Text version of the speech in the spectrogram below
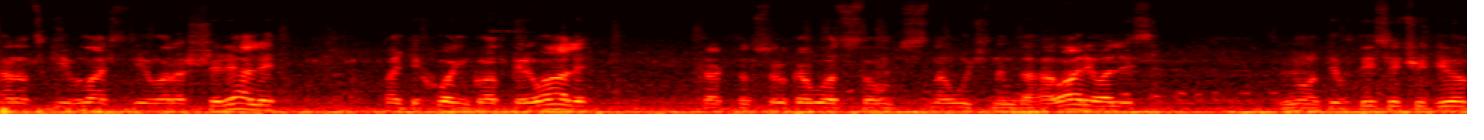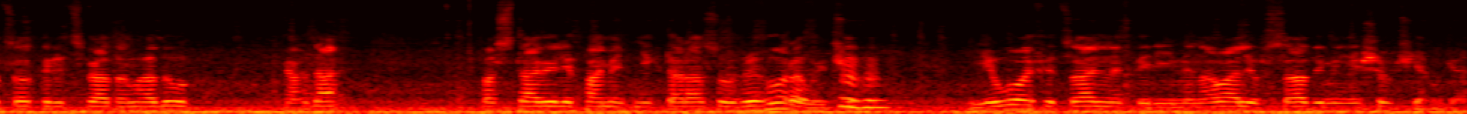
городские власти его расширяли, потихоньку открывали, как-то с руководством, с научным договаривались. Вот, и в 1935 году, когда поставили памятник Тарасу Григоровичу, Мгм. Его официально переименовали в сад имени Шевченко.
